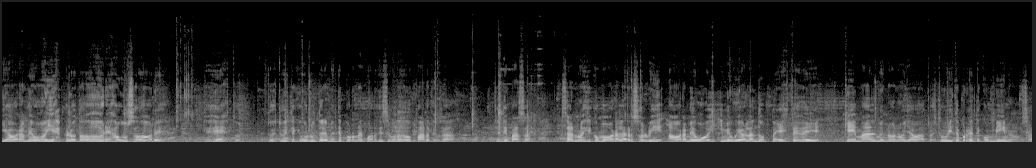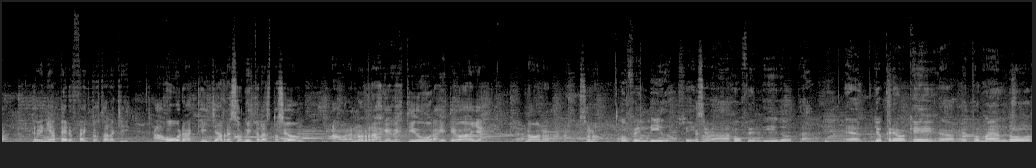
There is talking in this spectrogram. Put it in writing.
y ahora me voy, explotadores, abusadores. ¿Qué es esto? Tú estuviste aquí voluntariamente por un acuerdo que hicimos las dos partes. O sea, ¿qué te pasa? O sea, no es que como ahora la resolví, ahora me voy y me voy hablando peste de qué mal me... No, no, ya va. Tú estuviste porque te convino. O sea, te venía perfecto estar aquí. Ahora que ya resolviste la situación, ahora no rasgues vestiduras y te vayas. No, no, no, no. Eso no. Ofendido, sí, Eso. se va ofendido. tal. Eh, yo creo que, eh, retomando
